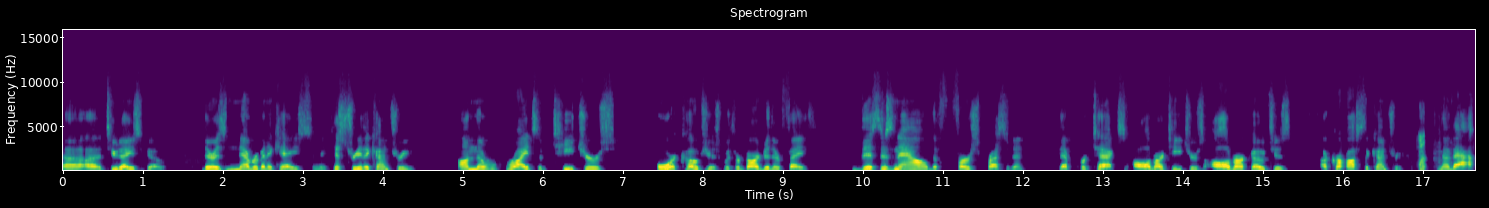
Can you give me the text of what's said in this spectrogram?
uh, uh, two days ago, there has never been a case in the history of the country on the rights of teachers, or coaches with regard to their faith. This is now the first precedent that protects all of our teachers, all of our coaches across the country. Now that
